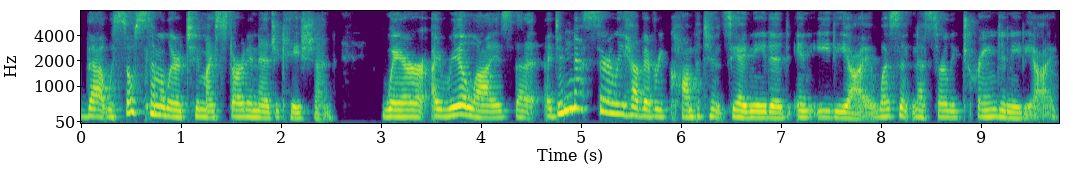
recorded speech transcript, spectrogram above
that was so similar to my start in education, where I realized that I didn't necessarily have every competency I needed in EDI. I wasn't necessarily trained in EDI.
